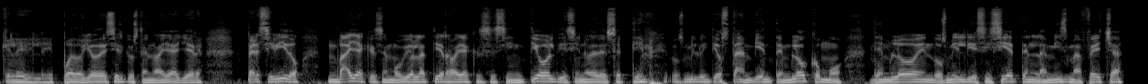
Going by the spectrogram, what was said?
¿qué le, puedo yo decir que usted no haya ayer percibido? Vaya que se movió la tierra, vaya que se sintió el 19 de septiembre de 2022, también tembló como tembló en 2017 en la misma fecha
